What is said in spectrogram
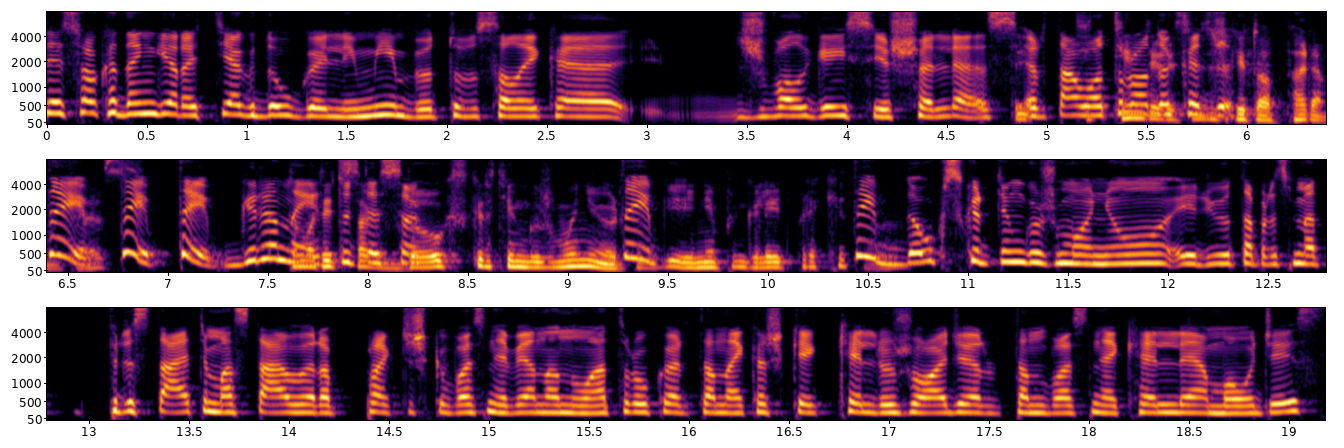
tiesiog, kadangi yra tiek daug galimybių, tu visą laiką žvalgaisi į šalis ir tau atrodo, kad... Taip, taip, taip, grinai. Tu, tu tiesiog daug skirtingų žmonių ir taip, galėjai prie kitų. Taip, daug skirtingų žmonių ir jų, ta prasme, pristatymas tau yra praktiškai vos ne viena nuotrauka ir tenai kažkiek keli žodžiai ir ten vos ne keli emodžiais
